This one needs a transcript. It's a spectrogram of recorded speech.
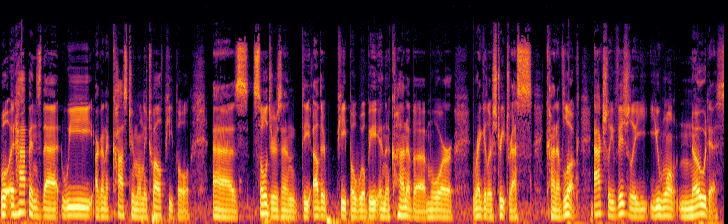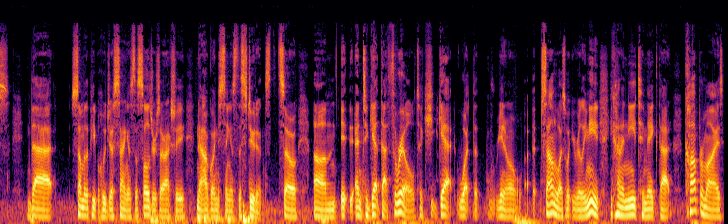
Well, it happens that we are going to costume only 12 people as soldiers, and the other people will be in a kind of a more regular street dress kind of look. Actually, visually, you won't notice that some of the people who just sang as the soldiers are actually now going to sing as the students. So, um, it, and to get that thrill, to get what the you know sound wise what you really need, you kind of need to make that compromise.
